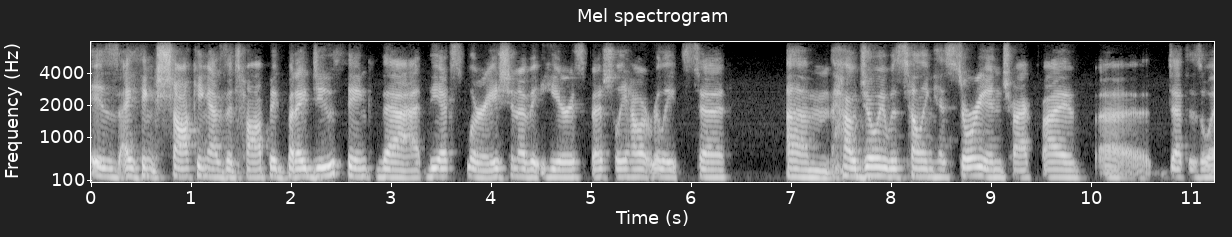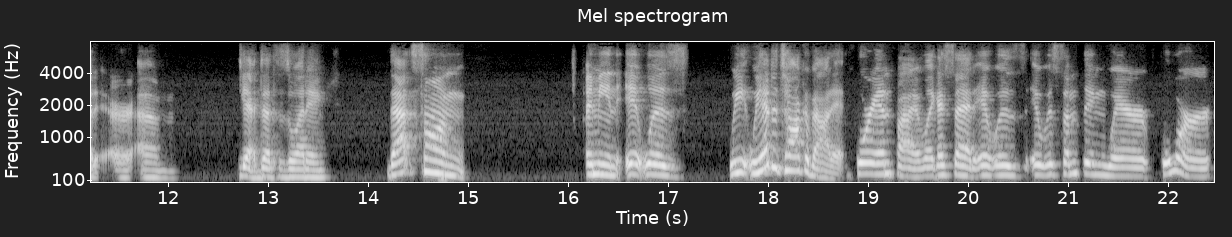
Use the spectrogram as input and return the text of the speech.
is I think shocking as a topic, but I do think that the exploration of it here, especially how it relates to um, how Joey was telling his story in track five, uh, "Death Is Wedding," or um, yeah, "Death Is a Wedding." That song, I mean, it was we we had to talk about it four and five. Like I said, it was it was something where four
